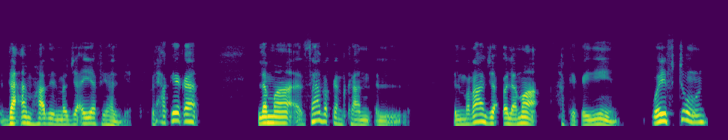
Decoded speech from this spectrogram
دعم هذه المرجعية في هالبيت. في الحقيقة لما سابقا كان المراجع علماء حقيقيين ويفتون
